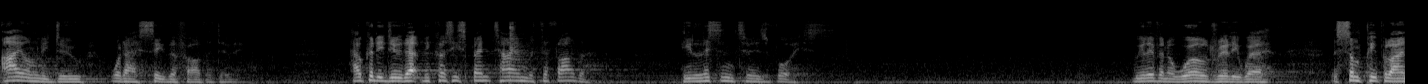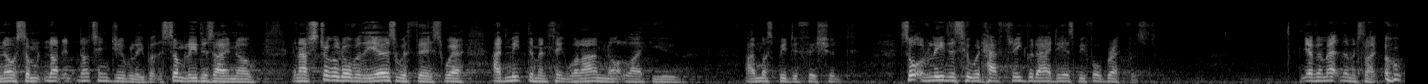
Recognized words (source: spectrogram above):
I only do what I see the Father doing. How could he do that? Because he spent time with the Father. He listened to his voice. We live in a world really where there's some people I know, some not, not in Jubilee, but there's some leaders I know, and I've struggled over the years with this where I'd meet them and think, well, I'm not like you. I must be deficient. Sort of leaders who would have three good ideas before breakfast. You ever met them? It's like, oh,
